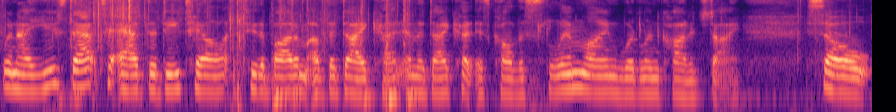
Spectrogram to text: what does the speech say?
When I used that to add the detail to the bottom of the die cut, and the die cut is called the Slimline Woodland Cottage die. So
